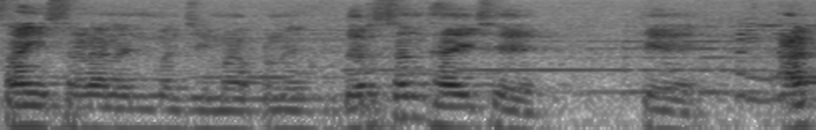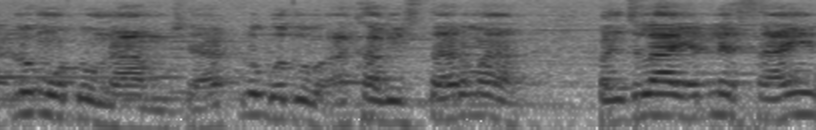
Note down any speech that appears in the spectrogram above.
સાંઈ શરણાનંદજીમાં આપણને દર્શન થાય છે કે આટલું મોટું નામ છે, આટલું બધું આખા વિસ્તારમાં પંચલાય એટલે સાંઈ,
